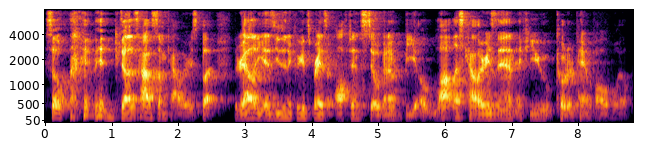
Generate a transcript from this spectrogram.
So it does have some calories, but the reality is using a cooking spray is often still gonna be a lot less calories than if you coated a pan with olive oil.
